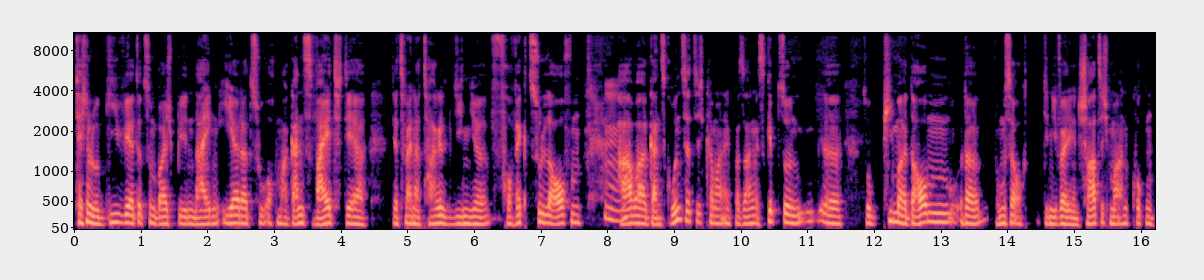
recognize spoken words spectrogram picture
Technologiewerte zum Beispiel neigen eher dazu, auch mal ganz weit der der 200-Tage-Linie vorwegzulaufen. Mhm. Aber ganz grundsätzlich kann man einfach sagen, es gibt so ein äh, so Pi mal Daumen oder man muss ja auch den jeweiligen Chart sich mal angucken.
